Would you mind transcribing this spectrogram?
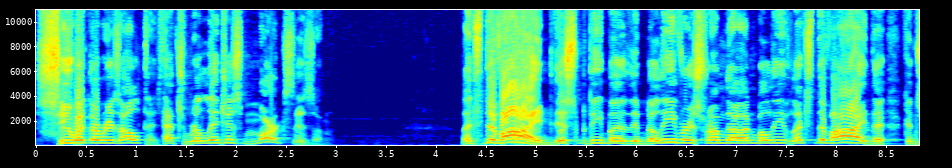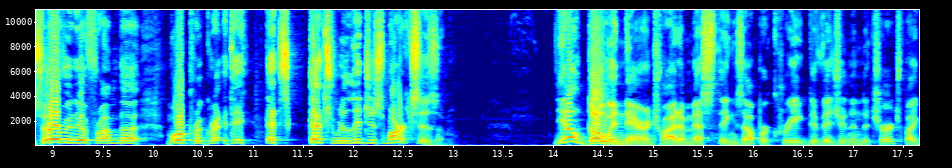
see what the result is. That's religious Marxism. Let's divide this, the, the believers from the unbelievers. Let's divide the conservative from the more progressive. That's, that's religious Marxism. You don't go in there and try to mess things up or create division in the church by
